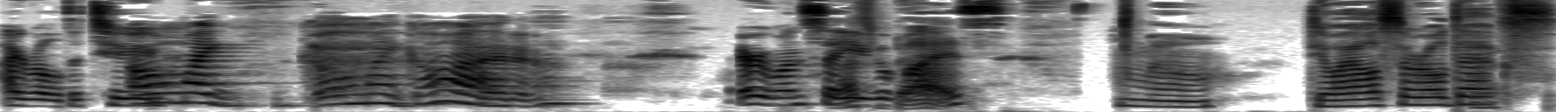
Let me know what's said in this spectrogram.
I rolled a two. oh my, oh my god. Everyone say That's your goodbyes. Oh. Do I also roll dex?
